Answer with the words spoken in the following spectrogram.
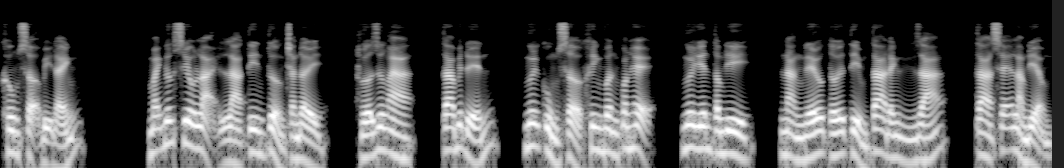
không sợ bị đánh. Mạnh đức siêu lại là tin tưởng tràn đầy, hứa dương à, ta biết đến, ngươi cùng sở khinh vân quan hệ, ngươi yên tâm đi, nàng nếu tới tìm ta đánh giá, ta sẽ làm điểm.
